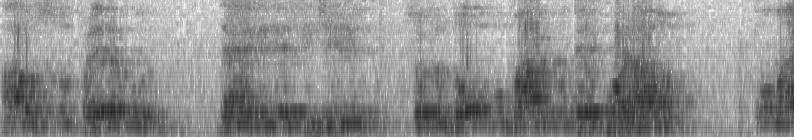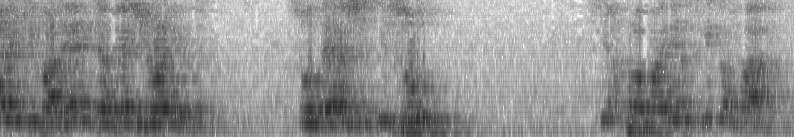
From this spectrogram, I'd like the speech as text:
Ao Supremo deve decidir sobre o novo marco temporal, um mar equivalente às regiões Sudeste e Sul. Se aprovar isso, o que eu faço?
